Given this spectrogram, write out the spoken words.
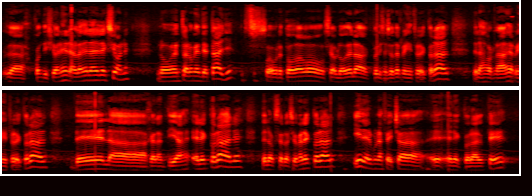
las condiciones generales de las elecciones. No entraron en detalle, sobre todo se habló de la actualización del registro electoral, de las jornadas de registro electoral, de las garantías electorales, de la observación electoral y de una fecha eh, electoral que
